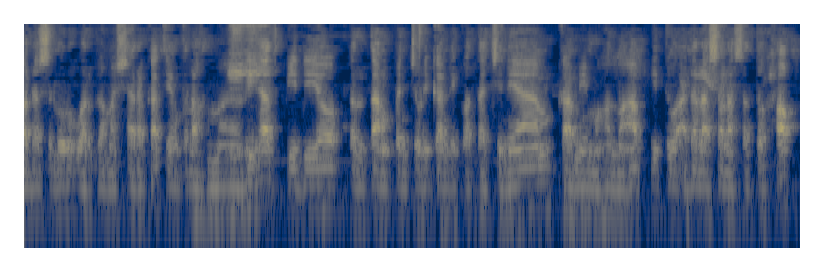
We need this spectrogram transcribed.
kepada seluruh warga masyarakat yang telah melihat video tentang penculikan di kota Cineam kami mohon maaf itu adalah salah satu hoax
